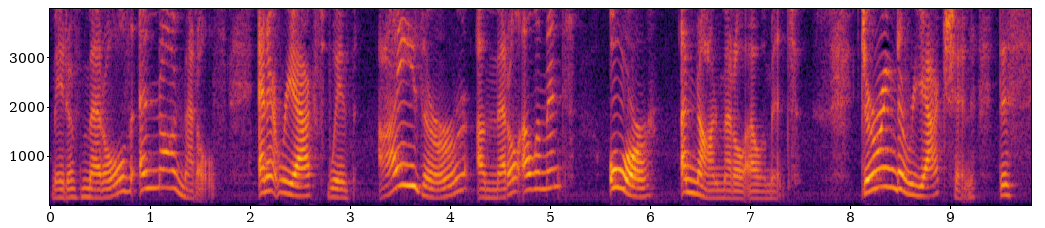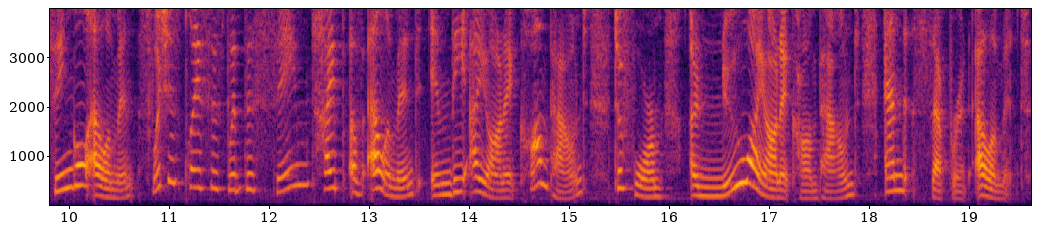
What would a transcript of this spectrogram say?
made of metals and nonmetals, and it reacts with either a metal element or a nonmetal element. During the reaction, the single element switches places with the same type of element in the ionic compound to form a new ionic compound and separate element.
